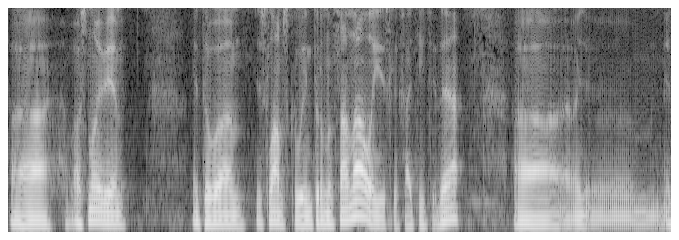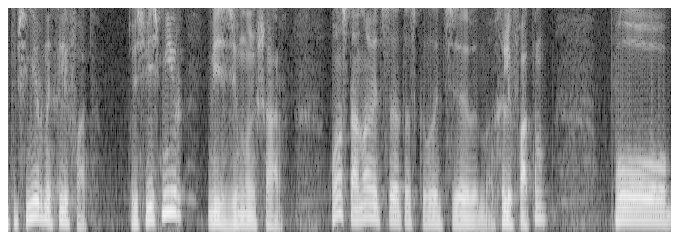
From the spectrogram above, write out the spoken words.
в основе этого исламского интернационала, если хотите, да, а, э, это всемирный халифат. То есть весь мир, весь земной шар, он становится, так сказать, э, халифатом по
